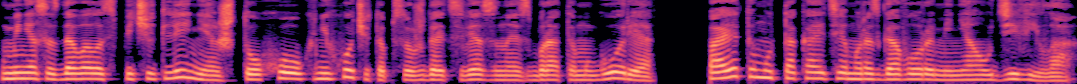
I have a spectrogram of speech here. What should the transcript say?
У меня создавалось впечатление, что Хоук не хочет обсуждать связанное с братом горе, поэтому такая тема разговора меня удивила.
